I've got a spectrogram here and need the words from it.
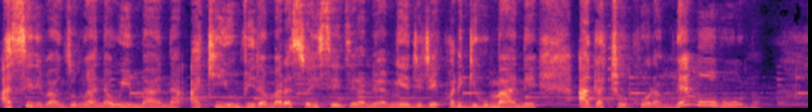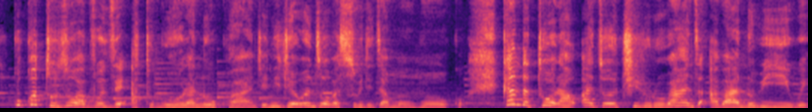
asiribanza umwana w'imana akiyumvira amaraso y'isezerano yamwejeje ko ari gihumane agacokora mwemu w'ubuntu kuko tuzi uwavuze atuguhora n'ukwanjye ni jewe nzobasubiriza mu nkoko. Kandi atoraho azocira urubanza abantu biwe.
